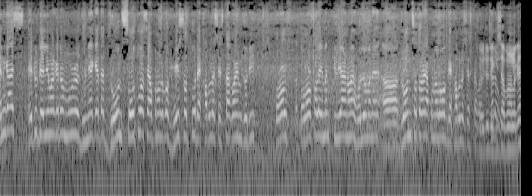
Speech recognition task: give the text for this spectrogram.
এণ্ড গাইজ এইটো ডেইলি মাৰ্কেটৰ মোৰ ধুনীয়াকৈ এটা ড্ৰোন শ্ব'টো আছে আপোনালোকক সেই শ্ব'টো দেখাবলৈ চেষ্টা কৰিম যদি তলৰ তলৰ ফালে ইমান ক্লিয়াৰ নহয় হ'লেও মানে ড্ৰোন শ্ব'টৰে আপোনালোকক দেখাবলৈ চেষ্টা কৰিম। এইটো দেখিছে আপোনালোকে?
